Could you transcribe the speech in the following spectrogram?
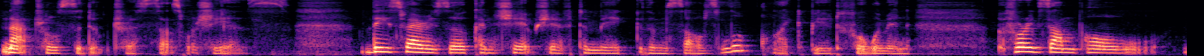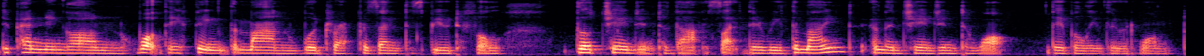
Natural seductress, that's what she is. These fairies, though, can shapeshift to make themselves look like beautiful women. For example, depending on what they think the man would represent as beautiful, they'll change into that. It's like they read the mind and then change into what they believe they would want.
